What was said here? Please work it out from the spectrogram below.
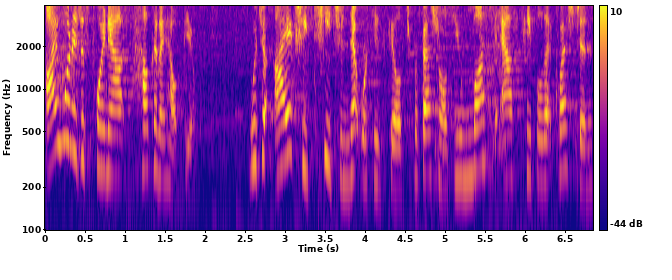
I want to just point out how can I help you? Which I actually teach in networking skills to professionals. You must ask people that question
